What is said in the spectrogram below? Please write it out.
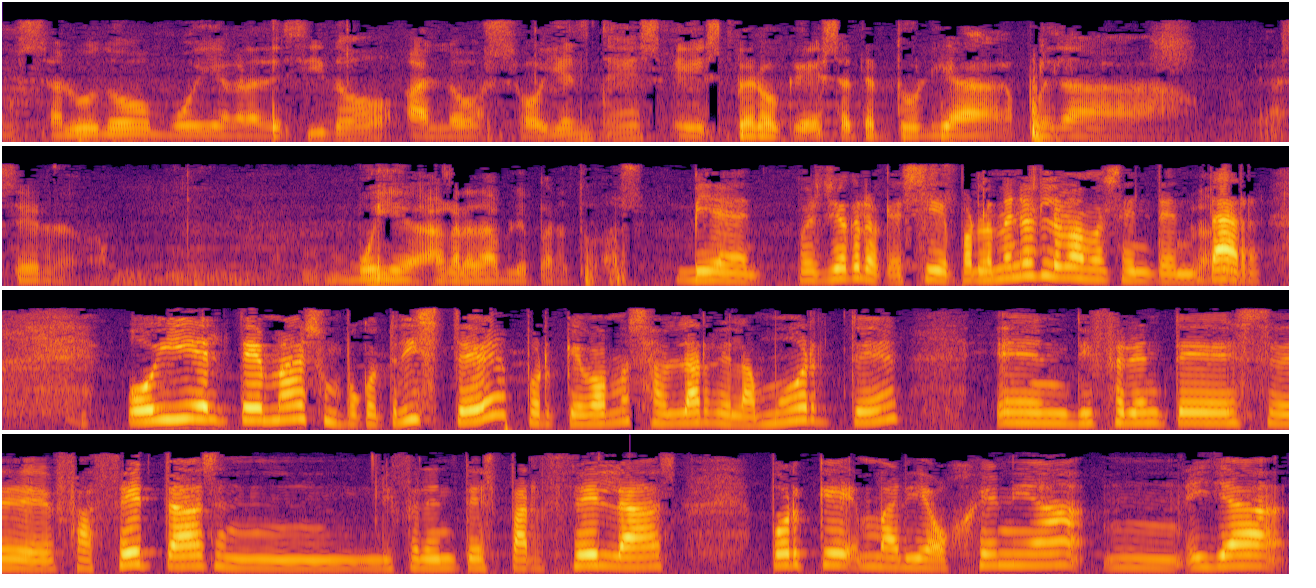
Un saludo muy agradecido a los oyentes y espero que esta tertulia pueda ser muy agradable para todos. Bien, pues yo creo que sí, por lo menos lo vamos a intentar. Hoy el tema es un poco triste porque vamos a hablar de la muerte en diferentes eh, facetas, en diferentes parcelas, porque María Eugenia, mm, ella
